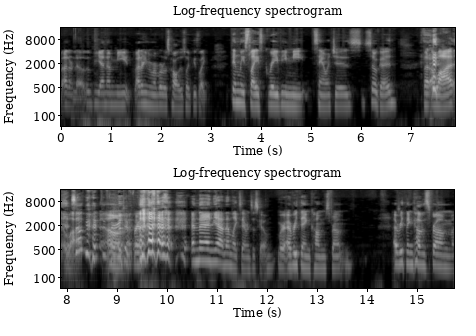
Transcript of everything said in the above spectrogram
I don't know the Vienna meat. I don't even remember what it was called. It was like these like thinly sliced gravy meat sandwiches. So good, but a lot, a lot. so good. It's very Um, different. and then yeah, and then like San Francisco, where everything comes from, everything comes from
